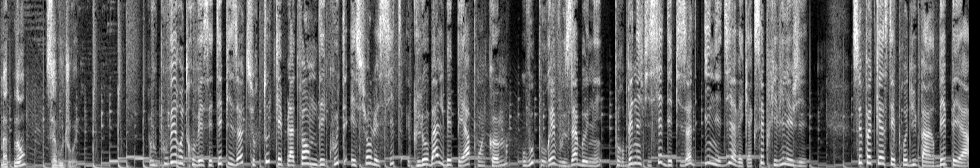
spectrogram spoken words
Maintenant, c'est à vous de jouer. Vous pouvez retrouver cet épisode sur toutes les plateformes d'écoute et sur le site globalbpa.com où vous pourrez vous abonner pour bénéficier d'épisodes inédits avec accès privilégié. Ce podcast est produit par BPA,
